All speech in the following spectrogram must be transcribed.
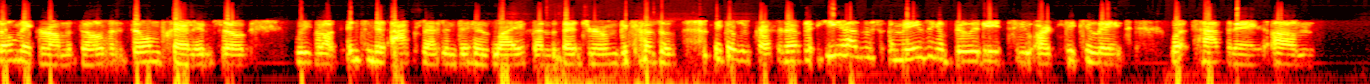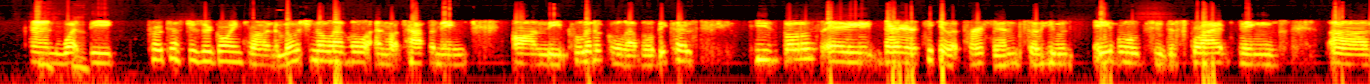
filmmaker on the film and filmed Khaled. So we got intimate access into his life and the bedroom because of because of Cressida. But he has this amazing ability to articulate what's happening um, and what yeah. the protesters are going through on an emotional level and what's happening on the political level because he's both a very articulate person, so he was able to describe things um,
